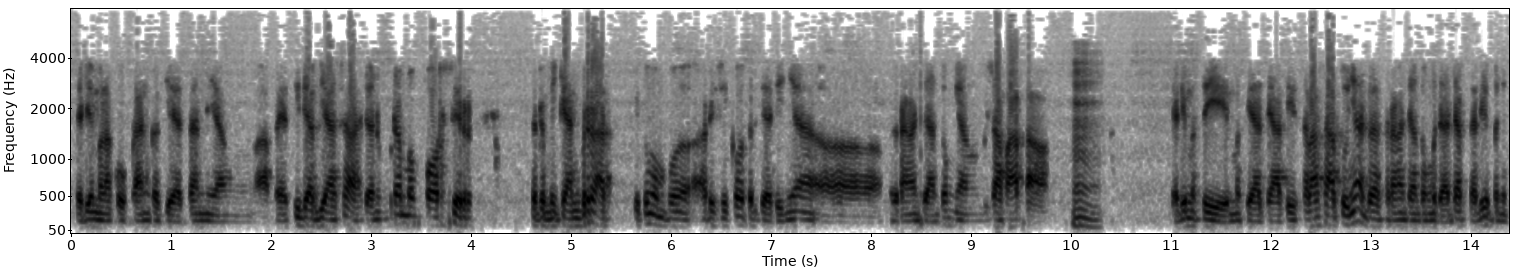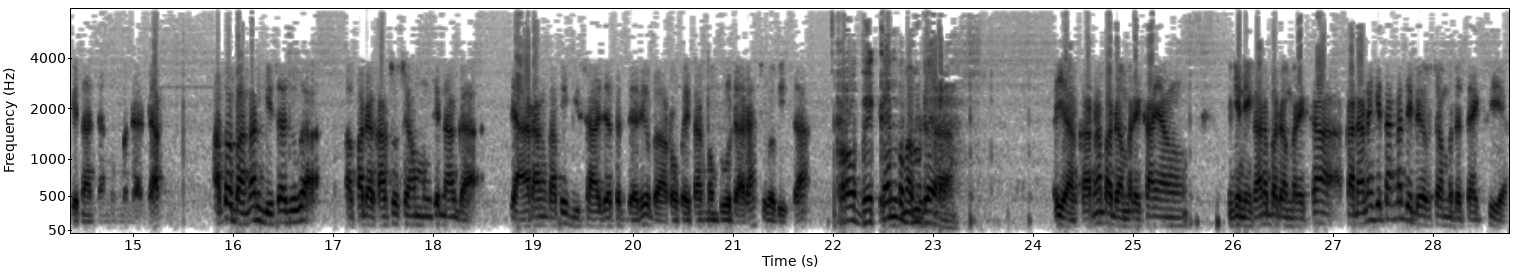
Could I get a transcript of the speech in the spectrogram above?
jadi melakukan kegiatan yang apa ya tidak biasa dan kemudian memforsir sedemikian berat itu risiko terjadinya uh, serangan jantung yang bisa fatal. Jadi mesti mesti hati-hati. Salah satunya adalah serangan jantung mendadak tadi penyempitan jantung mendadak atau bahkan bisa juga uh, pada kasus yang mungkin agak jarang tapi bisa aja terjadi bahwa robekan pembuluh darah juga bisa. Robekan pembuluh darah. Iya, karena pada mereka yang begini karena pada mereka kadang-kadang kita kan tidak bisa mendeteksi ya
